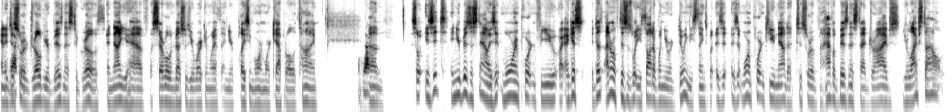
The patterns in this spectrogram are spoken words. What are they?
and it exactly. just sort of drove your business to growth and now you have several investors you're working with and you're placing more and more capital all the time exactly. um, so is it in your business now is it more important for you i guess it does i don't know if this is what you thought of when you were doing these things but is it is it more important to you now to, to sort of have a business that drives your lifestyle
